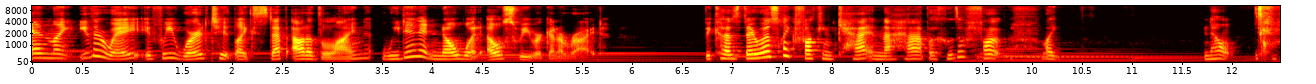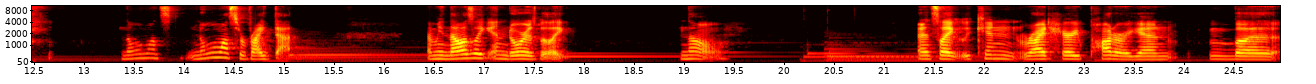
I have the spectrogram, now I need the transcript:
And like either way, if we were to like step out of the line, we didn't know what else we were to ride. Because there was like fucking cat in the hat, but who the fuck like no. no one wants no one wants to ride that. I mean, that was like indoors, but like no. And it's like we can ride Harry Potter again, but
